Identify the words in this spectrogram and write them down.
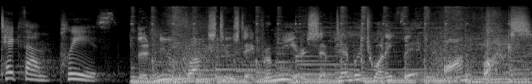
Take them, please. The new Fox Tuesday premieres September 25th on Fox.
